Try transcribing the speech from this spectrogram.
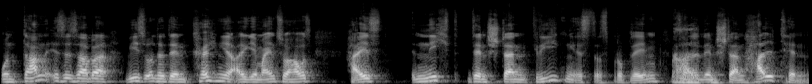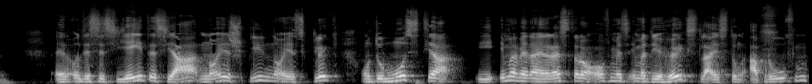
Und dann ist es aber, wie es unter den Köchen hier allgemein zu Hause heißt, nicht den Stern kriegen ist das Problem, halten. sondern den Stern halten. Äh, und es ist jedes Jahr neues Spiel, neues Glück. Und du musst ja immer, wenn ein Restaurant offen ist, immer die Höchstleistung abrufen,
